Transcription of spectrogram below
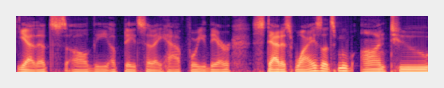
yeah, that's all the updates that I have for you there, status wise. Let's move on to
